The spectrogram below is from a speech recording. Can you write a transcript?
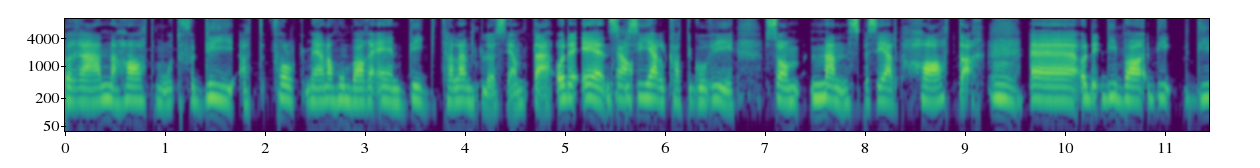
brennende hat mot fordi at folk mener hun bare er en digg, talentløs jente. Og det er en Ja. spesiell kategori som menn spesielt hater. Mm. Eh, og de, de bare de, de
